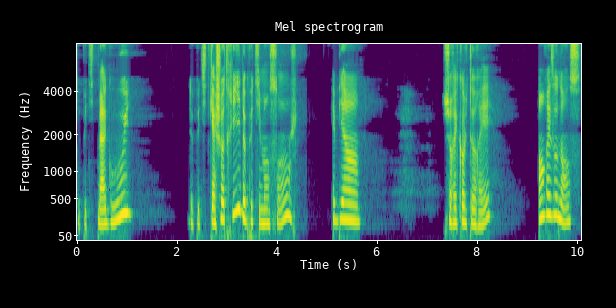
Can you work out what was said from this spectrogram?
de petites magouilles, de petites cachotteries, de petits mensonges, eh bien, je récolterai en résonance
